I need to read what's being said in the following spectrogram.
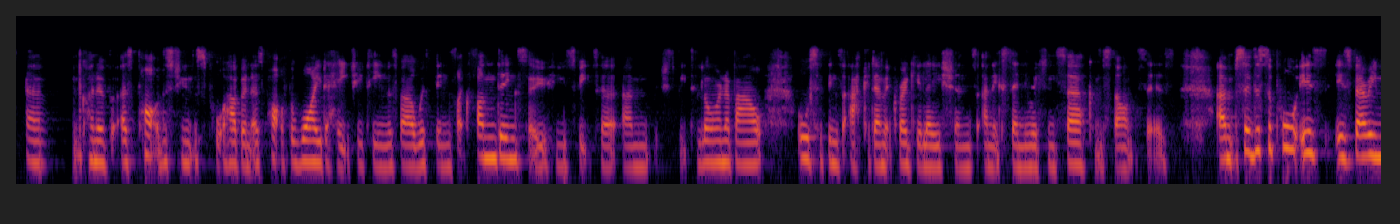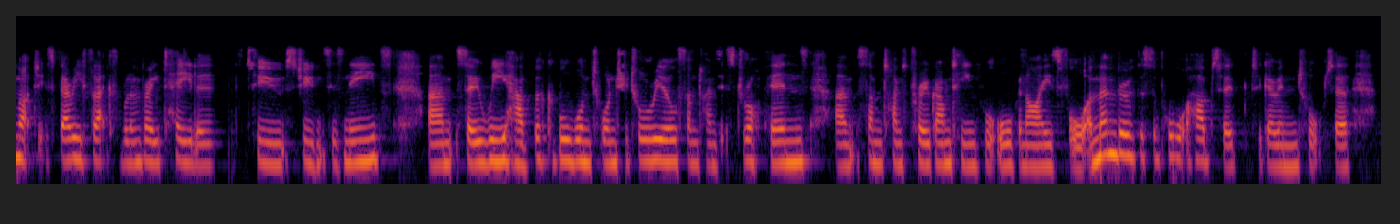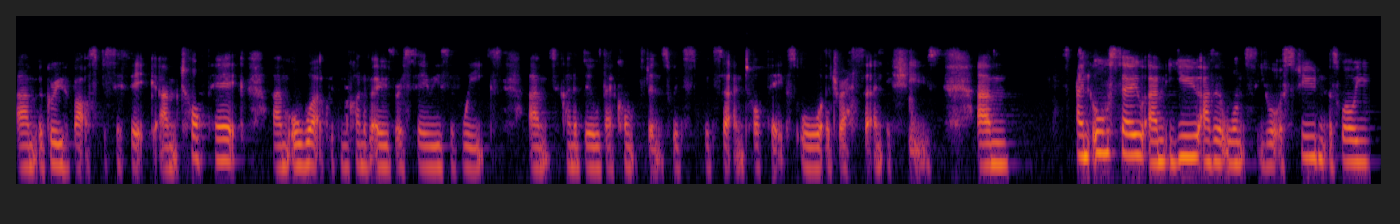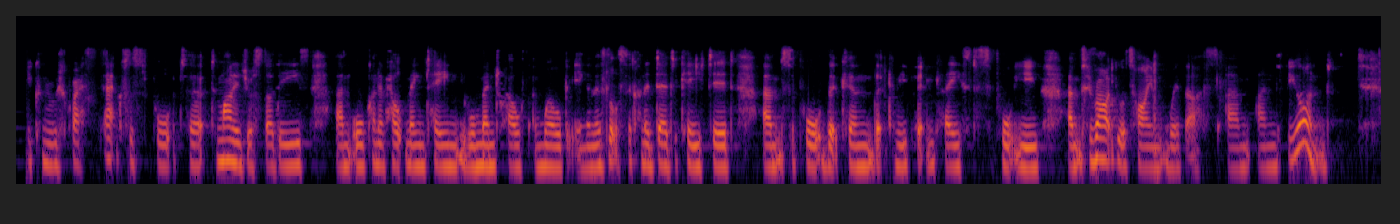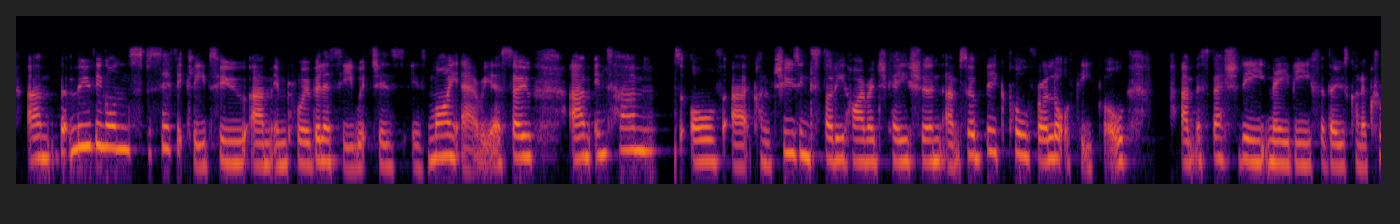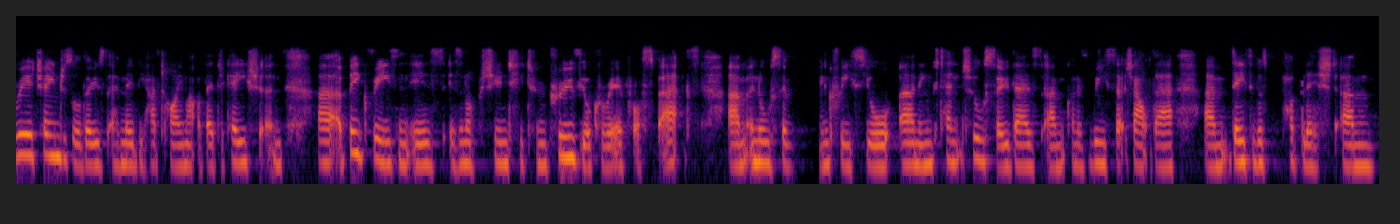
um, kind of as part of the student support hub and as part of the wider HE team as well with things like funding so if you speak to um you speak to Lauren about also things like academic regulations and extenuating circumstances um so the support is is very much it's very flexible and very tailored to students' needs. Um, so we have bookable one-to-one tutorials, sometimes it's drop-ins, um, sometimes program teams will organise for a member of the support hub to, to go in and talk to um, a group about a specific um, topic um, or work with them kind of over a series of weeks um, to kind of build their confidence with, with certain topics or address certain issues. And also, um, you as a once you're a student as well, you, you can request extra support to, to manage your studies um, or kind of help maintain your mental health and well-being. And there's lots of kind of dedicated um, support that can that can be put in place to support you um, throughout your time with us um, and beyond. Um, but moving on specifically to um, employability, which is is my area. So um, in terms of uh, kind of choosing to study higher education, um, so a big pull for a lot of people um, especially maybe for those kind of career changes or those that have maybe had time out of education. Uh, a big reason is, is an opportunity to improve your career prospects um, and also increase your earning potential. So there's um, kind of research out there. Um, data was published um,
